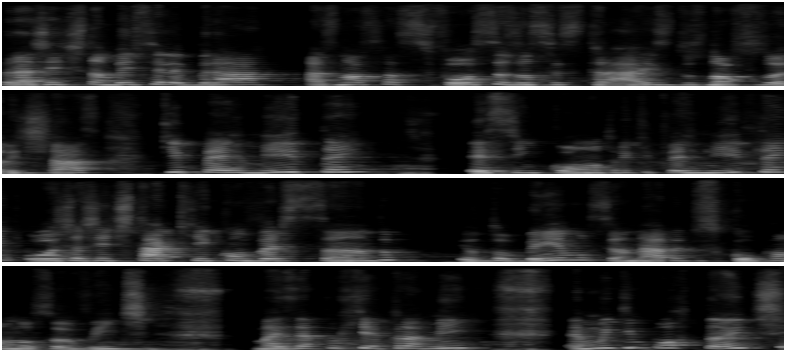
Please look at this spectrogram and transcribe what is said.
para a gente também celebrar as nossas forças ancestrais, dos nossos orixás, que permitem esse encontro e que permitem hoje a gente estar tá aqui conversando. Eu estou bem emocionada, desculpa ao nosso ouvinte, mas é porque para mim é muito importante,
